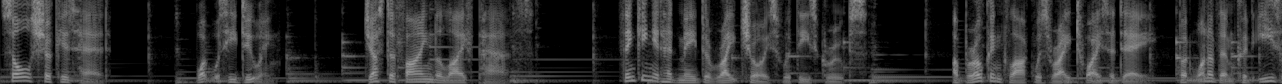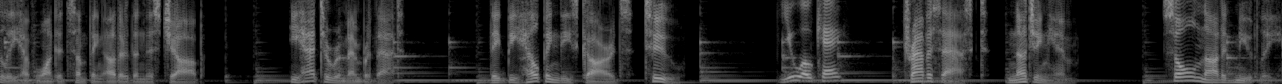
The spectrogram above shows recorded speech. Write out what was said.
Sol shook his head. What was he doing? Justifying the life paths. thinking it had made the right choice with these groups. A broken clock was right twice a day, but one of them could easily have wanted something other than this job. He had to remember that. They'd be helping these guards, too. You okay? Travis asked, nudging him. Sol nodded mutely.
